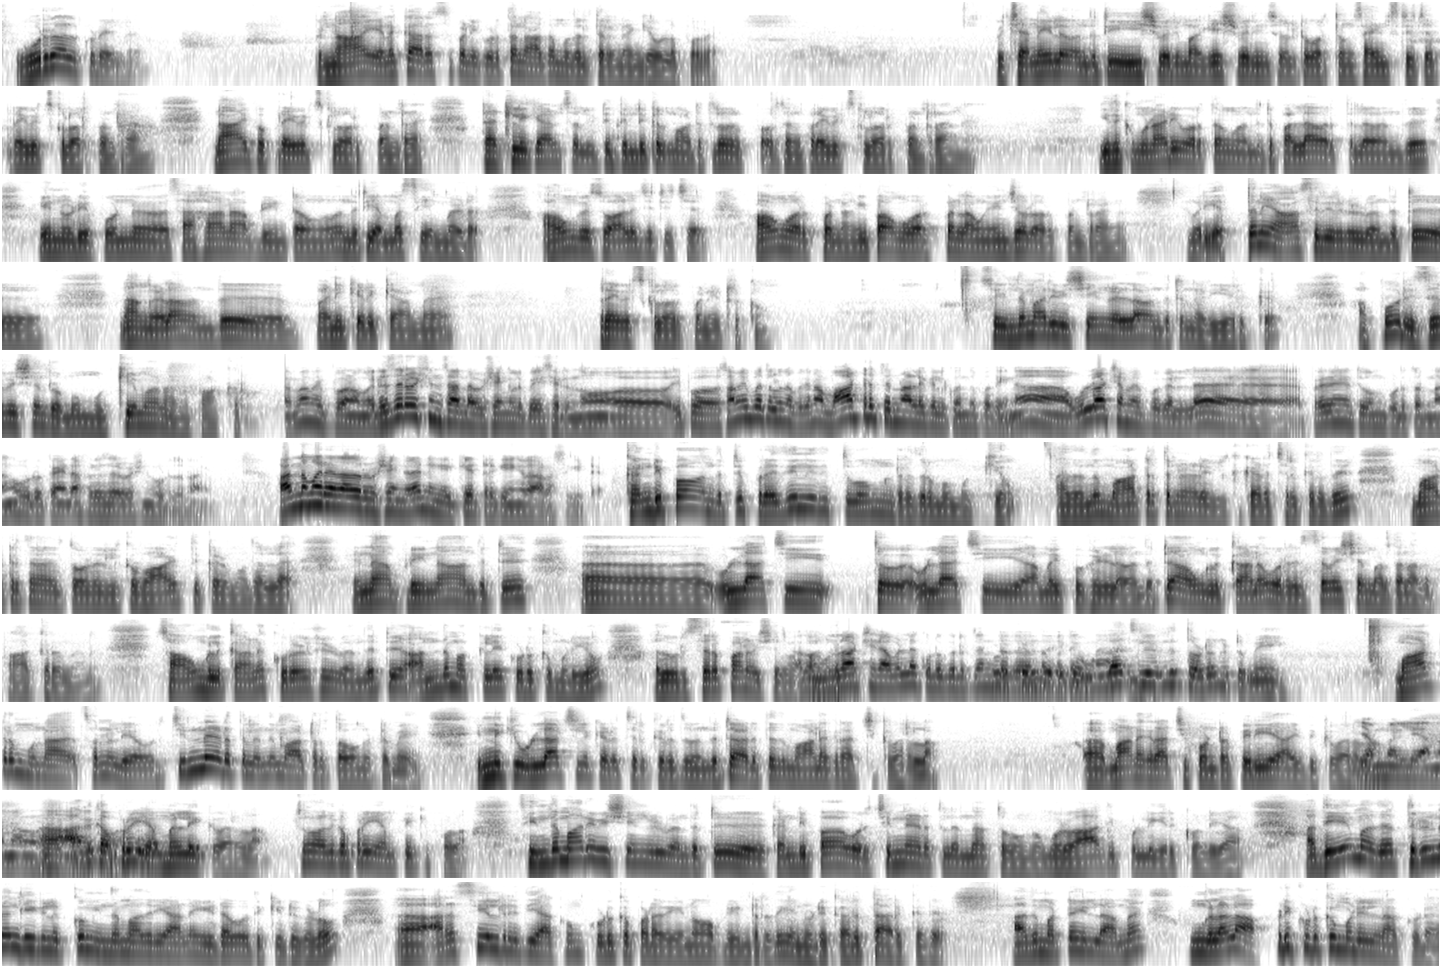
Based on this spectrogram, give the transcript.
ஒரு ஆள் கூட இல்லை. இப்போ நான் எனக்கு அரசு பண்ணி கொடுத்தா நான் தான் முதல் திருநங்கை உள்ள போவேன். இப்போ சென்னையில் வந்துட்டு ஈஸ்வரி மகேஸ்வரின்னு சொல்லிட்டு ஒருத்தவங்க science teacher private school work பண்ணுறாங்க நான் இப்போ ப்ரைவேட் ஸ்கூல் ஒர்க் பண்ணுறேன் டட்லிகான்னு சொல்லிட்டு திண்டுக்கல் மாவட்டத்தில் ஒரு ஒருத்தவங்க ப்ரைவேட் ஸ்கூல் ஒர்க் பண்ணுறாங்க இதுக்கு முன்னாடி ஒருத்தவங்க வந்துட்டு பல்லாவரத்தில் வந்து என்னுடைய பொண்ணு சஹானா அப்படின்ட்டவங்க வந்துட்டு எம்எஸ்சி எம்எடு அவங்க ஜுவாலஜி டீச்சர் அவங்க ஒர்க் பண்ணாங்க. இப்போ அவங்க ஒர்க் பண்ணல அவங்க என்ஜிஓவில் ஒர்க் பண்ணுறாங்க இது மாதிரி எத்தனை ஆசிரியர்கள் வந்துட்டு நாங்களாம் வந்து பணி கிடைக்காம ப்ரைவேட் ஸ்கூலில் ஒர்க் பண்ணிகிட்ருக்கோம் ஸோ இந்த மாதிரி விஷயங்கள்லாம் வந்துட்டு நிறைய இருக்குது அப்போது ரிசர்வேஷன் ரொம்ப முக்கியமாக நாங்கள் பார்க்குறோம் மேம் இப்போ நம்ம ரிசர்வேஷன் சார்ந்த விஷயங்கள் பேசியிருந்தோம். இப்போ சமீபத்தில் வந்து பார்த்தீங்கன்னா மாற்றுத்திறனாளிகளுக்கு வந்து பார்த்தீங்கன்னா உள்ளாட்சி அமைப்புகளில் பிரதிநிதித்துவம் கொடுத்துருந்தாங்க. ஒரு கைண்ட் ஆஃப் ரிசர்வேஷன் கொடுத்துருந்தாங்க. அந்த மாதிரி ஏதாவது ஒரு விஷயங்களை நீங்கள் கேட்டிருக்கீங்களா அரசுகிட்ட? கண்டிப்பாக வந்துட்டு பிரதிநிதித்துவம்ன்றது ரொம்ப முக்கியம். அது வந்து மாற்றுத்திறனாளிகளுக்கு கிடைச்சிருக்கிறது. மாற்றுத்திறனாளி தோழர்களுக்கு வாழ்த்துக்கள் முதல்ல. என்ன அப்படின்னா வந்துட்டு உள்ளாட்சி உள்ளாட்சி அமைப்புகளில் வந்துட்டு அவங்களுக்கான ஒரு ரிசர்வேஷன் மாதிரி தான் நான் அதை பார்க்குறேன் நான். ஸோ அவங்களுக்கான குரல்கள் வந்துட்டு அந்த மக்களே கொடுக்க முடியும். அது ஒரு சிறப்பான விஷயமா. உள்ளாட்சி லெவலில் கொடுக்குறதுன்றது வந்து கொடுக்கறது இப்ப பார்த்தீங்கன்னா உள்ளாட்சியில இருந்து தொடங்கட்டுமே. மாற்றம் நான் சொன்னேன் இல்லையா ஒரு சின்ன இடத்துல இருந்து மாற்றம் துவங்கட்டுமே. இன்னைக்கு உள்ளாட்சியில் கிடைச்சிருக்கிறது வந்துட்டு அடுத்தது மாநகராட்சிக்கு வரலாம். மாநகராட்சி போன்ற பெரிய இதுக்கு வரலாம். அதுக்கப்புறம் எம்எல்ஏக்கு வரலாம். ஸோ அதுக்கப்புறம் எம்பிக்கு போகலாம் ஸோ இந்த மாதிரி விஷயங்கள் வந்துட்டு கண்டிப்பாக ஒரு சின்ன இடத்துலேருந்து தான் துவங்கும் ஒரு ஆதிப்புள்ளி இருக்கும் இல்லையா? அதே மாதிரி திருநங்கைகளுக்கும் இந்த மாதிரியான இடஒதுக்கீடுகளோ அரசியல் ரீதியாகவும் கொடுக்கப்பட வேணும் அப்படின்றது என்னுடைய கருத்தாக இருக்குது. அது மட்டும் இல்லாமல் உங்களால் அப்படி கொடுக்க முடியலனா கூட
